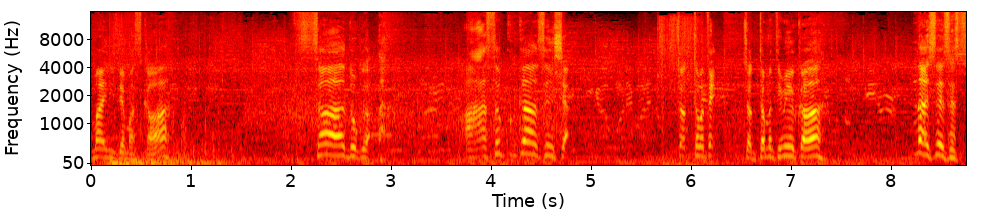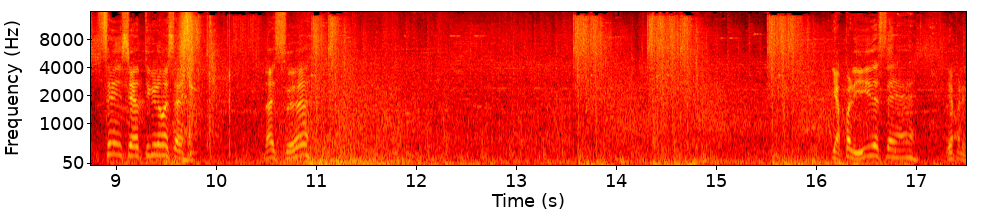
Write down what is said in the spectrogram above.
前に出ますか。さあどこだ。あそこか戦車。ちょっと待って。ちょっと待ってみようか。ナイスです戦車やってくれましたね。ナイス。やっぱりいいですね。やっぱり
